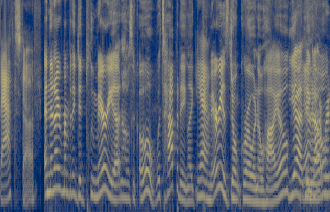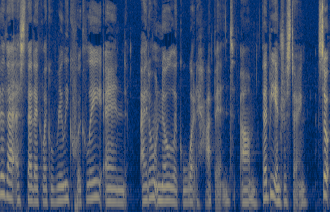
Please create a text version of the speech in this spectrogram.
bath stuff. and then I remember they did plumeria, and I was like, "Oh, what's happening? Like Yeah. plumerias don't grow in Ohio." Yeah, they you got rid of that aesthetic like really quickly and I don't know like what happened. Um that'd be interesting. So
